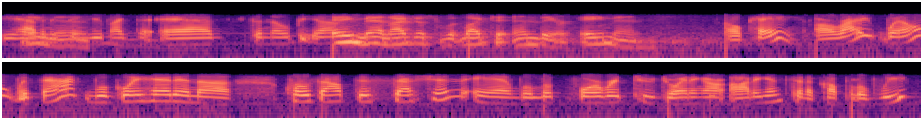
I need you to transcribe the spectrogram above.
Do you have Amen. anything you'd like to add, Zenobia? Amen. I just would like to end there. Amen. Okay. All right. Well, with that, we'll go ahead and uh, close out this session, and we'll look forward to joining our audience in a couple of weeks.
